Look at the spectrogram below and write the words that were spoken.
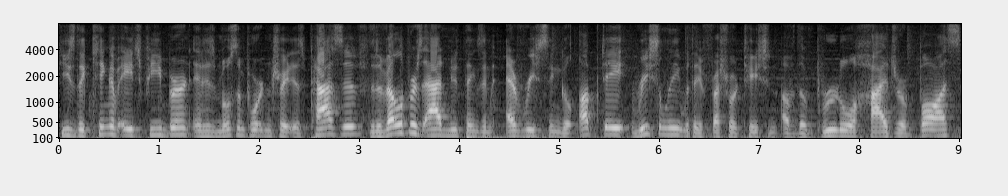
He's the king of HP burn and his most important trait is passive. The developers add new things in every single update, recently with a fresh rotation of the brutal Hydra boss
